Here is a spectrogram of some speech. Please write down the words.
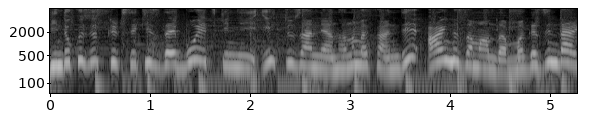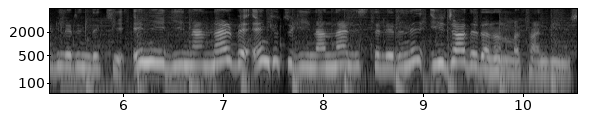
1948'de bu etkinliği ilk düzenleyen hanımefendi aynı zamanda magazin dergilerindeki en iyi giyinenler ve en kötü giyinenler listelerini icat eden hanımefendiymiş.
